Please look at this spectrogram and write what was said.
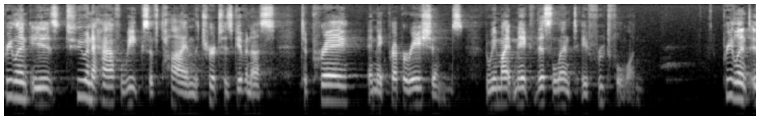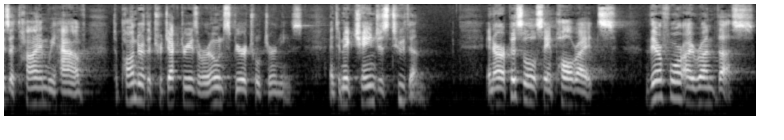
Pre Lent is two and a half weeks of time the church has given us to pray and make preparations that we might make this Lent a fruitful one. Pre Lent is a time we have to ponder the trajectories of our own spiritual journeys and to make changes to them. In our epistle, St. Paul writes, Therefore I run thus,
